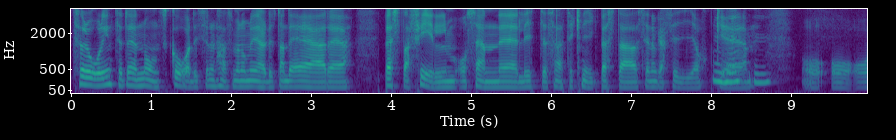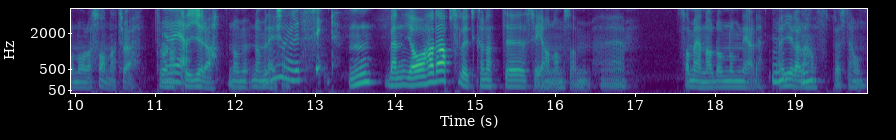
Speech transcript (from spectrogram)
Tror inte det är någon skådis i den här som är nominerad utan det är eh, bästa film och sen lite sån här teknik, bästa scenografi och, eh, mm. och, och, och några sådana tror jag. Tror Ja, ja. fyra nom- Mm, nominations. var lite synd. Mm, men jag hade absolut kunnat se honom som, som en av de nominerade. Mm, Jag gillade mm. hans prestation.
